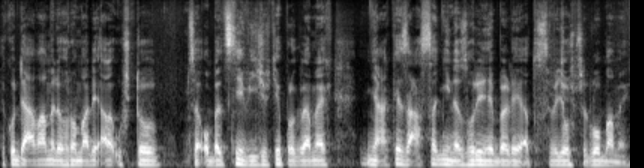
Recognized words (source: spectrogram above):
jako dáváme dohromady, ale už to se obecně ví, že v těch programech nějaké zásadní nezhody nebyly a to se vidělo už před volbami.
